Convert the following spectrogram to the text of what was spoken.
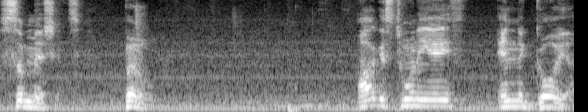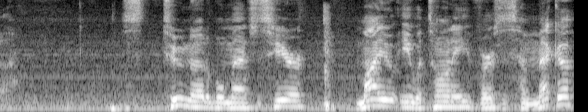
submissions. Boom. August 28th in Nagoya. Two notable matches here Mayu Iwatani versus Himeka,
